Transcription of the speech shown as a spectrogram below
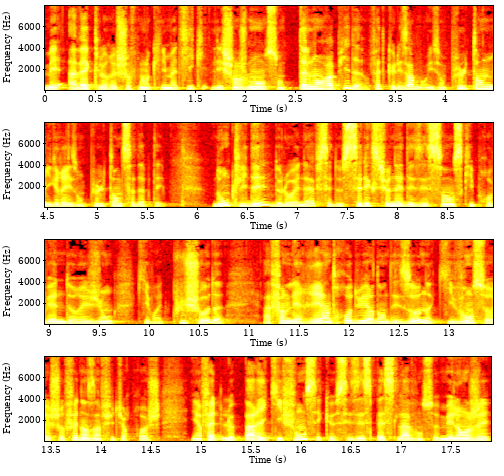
Mais avec le réchauffement climatique, les changements sont tellement rapides en que les arbres, ils n'ont plus le temps de migrer, ils n'ont plus le temps de s'adapter. Donc l'idée de l'ONF, c'est de sélectionner des essences qui proviennent de régions qui vont être plus chaudes afin de les réintroduire dans des zones qui vont se réchauffer dans un futur proche. Et en fait, le pari qu'ils font, c'est que ces espèces-là vont se mélanger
